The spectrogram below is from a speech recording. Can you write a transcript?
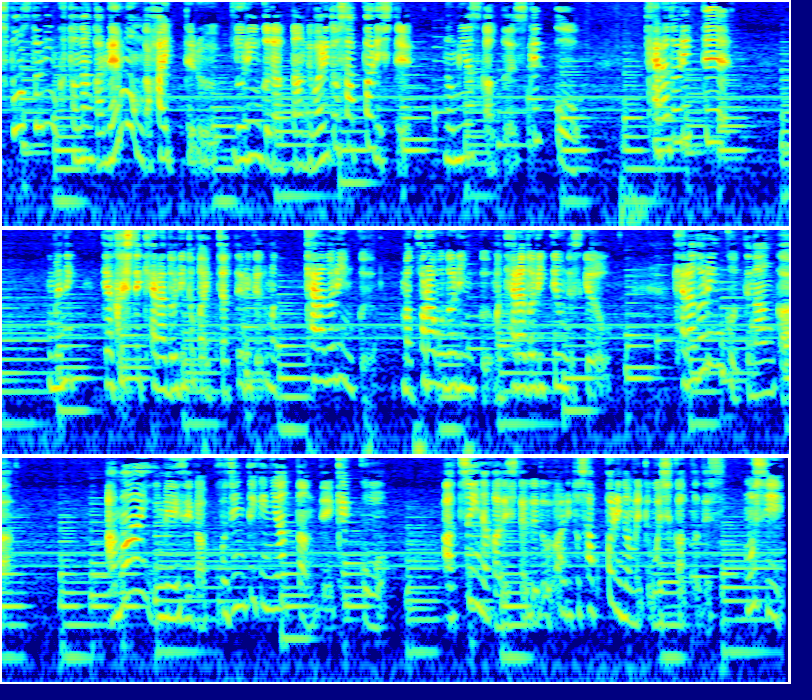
スポーツドリンクとなんかレモンが入ってるドリンクだったんで割とさっぱりして飲みやすかったです。結構キャラドリってごめんね略してキャラドリとか言っちゃってるけど、ま、キャラドリンク、まあ、コラボドリンク、ま、キャラドリって言うんですけどキャラドリンクってなんか甘いイメージが個人的にあったんで結構暑い中でしたけど割とさっぱり飲めて美味しかったです。もし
